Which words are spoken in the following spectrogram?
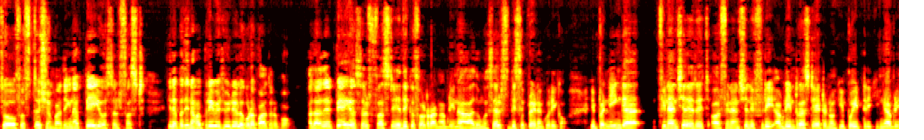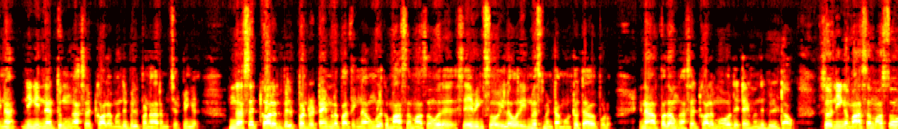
ஸோ ஃபிஃப்த் விஷயம் பார்த்தீங்கன்னா பே யுவர் செல்ஃப் ஃபர்ஸ்ட் இதை பற்றி நம்ம ப்ரீவியஸ் வீடியோவில் கூட பார்த்துருப்போம். அதாவது பே யுவர் செல்ஃப் ஃபர்ஸ்ட் எதுக்கு சொல்கிறாங்க அப்படின்னா அது உங்கள் செல்ஃப் டிசிப்ளினை குறிக்கும். இப்போ நீங்கள் financially rich or financially free அப்படின்ற ஸ்டேட்டை நோக்கி போயிட்டு இருக்கீங்க அப்படின்னா நீங்கள் இந்நேரத்துக்கு உங்கள் அசட் காலம் வந்து பில்ட் பண்ண ஆரம்பிச்சிருப்பீங்க. உங்கள் அசட் காலம் பில்ட் பண்ணுற டைமில் பார்த்தீங்கன்னா உங்களுக்கு மாதம் மாதம் ஒரு சேவிங்ஸோ இல்லை ஒரு இன்வெஸ்ட்மெண்ட் அமௌண்ட்டோ தேவைப்படும். ஏன்னா அப்போ தான் உங்கள் அசட் காலம் ஓவர் தி டைம் வந்து பில்ட் ஆகும். ஸோ நீங்கள் மாதம் மாதம்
